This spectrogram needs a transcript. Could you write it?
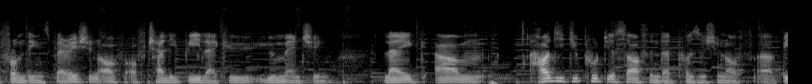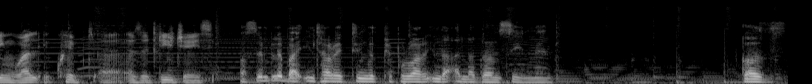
from the inspiration of, of charlie b like you you mentioned. Like um how did you put yourself in that position of uh, being well equipped uh, as a DJ? Simply by interacting with people who are in the underground scene, man. Because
